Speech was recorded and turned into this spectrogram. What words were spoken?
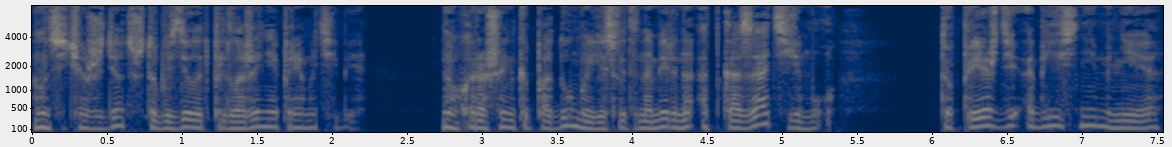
Он сейчас ждет, чтобы сделать предложение прямо тебе. — но хорошенько подумай, если ты намерена отказать ему, то прежде объясни мне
